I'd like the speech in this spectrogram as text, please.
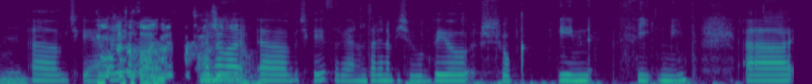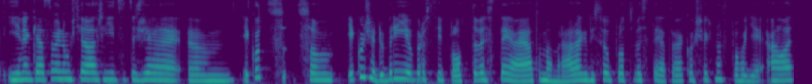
Hmm. uh, počkej, já No, to tady... je totální věc, samozřejmě. Hele, no. uh, počkej, sorry, já jenom tady napíšu Bioshock Infinite. Uh, jinak já jsem jenom chtěla říct, že um, jako co, co, jakože dobrý je prostě plot twisty a já to mám ráda, když jsou plot twisty a to jako všechno v pohodě, ale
